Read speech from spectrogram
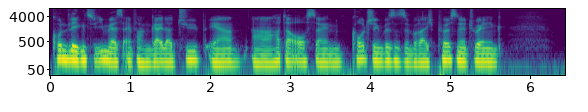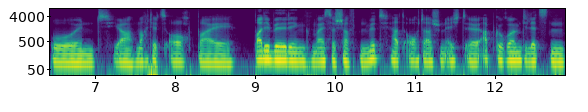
Grundlegend zu ihm, er ist einfach ein geiler Typ. Er äh, hat da auch sein Coaching-Business im Bereich Personal Training und ja, macht jetzt auch bei Bodybuilding-Meisterschaften mit, hat auch da schon echt äh, abgeräumt die letzten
